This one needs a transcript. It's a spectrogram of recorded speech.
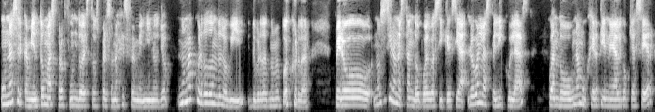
un acercamiento más profundo a estos personajes femeninos. Yo no me acuerdo dónde lo vi, de verdad no me puedo acordar, pero no sé si era un stand-up o algo así que decía, luego en las películas, cuando una mujer tiene algo que hacer,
